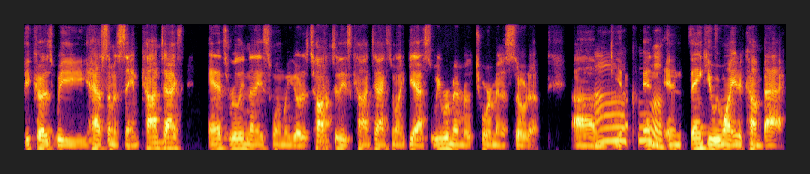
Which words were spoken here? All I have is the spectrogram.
because we have some of the same contacts and it's really nice when we go to talk to these contacts and like, yes, we remember the tour of Minnesota. Um, oh, you know, cool. and, and thank you. We want you to come back.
